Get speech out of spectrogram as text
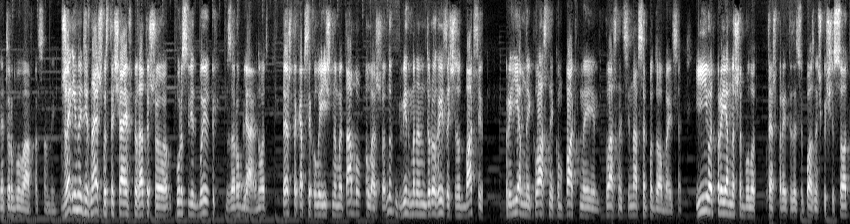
не турбував, пацани. Вже іноді, знаєш, вистачає сказати, що курс відбив, заробляю. Ну от теж така психологічна мета була, що ну він в мене недорогий за 600 баксів. Приємний, класний, компактний, класна ціна, все подобається. І от приємно, що було теж перейти за цю позначку 600,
